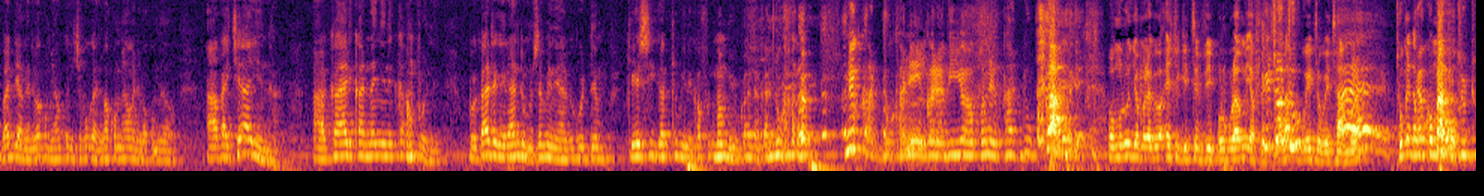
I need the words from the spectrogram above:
badyanga nebakomyawo ekibuga nebakomyawo nebakomyawo akacyayina akaali kananyini kampuni bwe kategeera nti museveni abiguddemu kesiiga kiwi nekafuluma mu uganda kaddukanga nekadduka nengalabi yako nekadduka omulungi omulabi wa hgtv puroguramu yaffe Kitutu. bwetyo bwetambula Eh, tugenda kukomawo. Kitutu.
